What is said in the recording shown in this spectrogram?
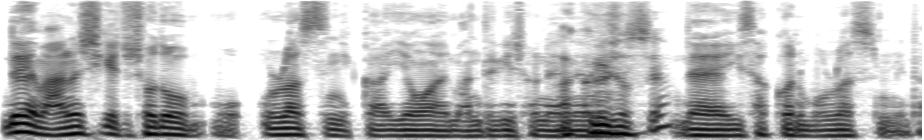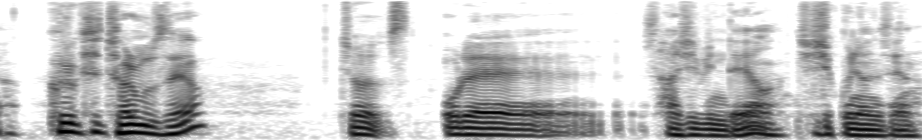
네, 많으시겠죠. 저도 뭐 몰랐으니까 이 영화 만들기 전에는. 아, 그러셨어요? 네, 이 사건을 몰랐습니다. 그렇게 젊으세요? 저 올해 40인데요. 79년생.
